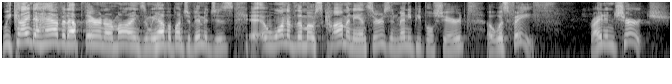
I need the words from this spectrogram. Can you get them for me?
We kind of have it up there in our minds and we have a bunch of images. Uh, one of the most common answers, and many people shared, uh, was faith right? In church.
